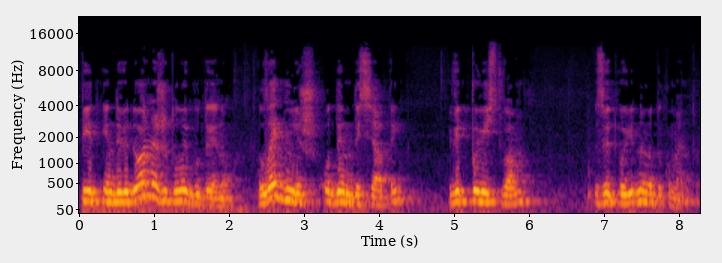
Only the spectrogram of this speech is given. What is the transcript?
під індивідуальний житловий будинок, ледь ніж один десятий відповість вам з відповідними документами.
